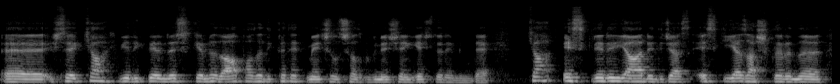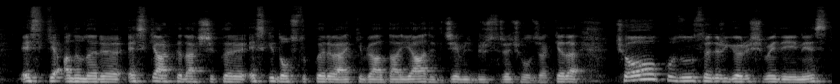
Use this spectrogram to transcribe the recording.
E, işte kah birliklerinde, ilişkilerimize daha fazla dikkat etmeye çalışacağız bu güneş yengeç döneminde. Kah eskileri yad edeceğiz. Eski yaz aşklarını, eski anıları, eski arkadaşlıkları, eski dostlukları belki biraz daha yad edeceğimiz bir süreç olacak. Ya da çok uzun süredir görüşmediğiniz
